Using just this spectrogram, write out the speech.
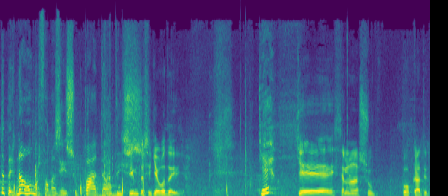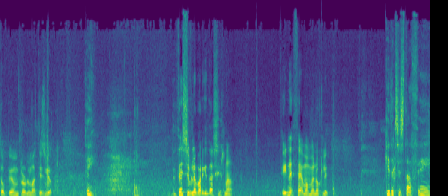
Πάντα περνάω όμορφα μαζί σου. Πάντα όμως. Τι σύμπτωση και εγώ το ίδιο. Και, Και θέλω να σου πω κάτι το οποίο με προβληματίζει λίγο. τι; Δεν σε βλέπω αρκετά συχνά. Είναι θέμα, με ενοχλεί. Κοίταξε, Στάθη.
